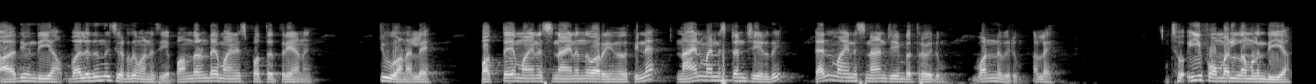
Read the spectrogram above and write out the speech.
ആദ്യം എന്ത് ചെയ്യാം? വലുതെന്ന് ചെറുത് മൈനസ് ചെയ്യുക പന്ത്രണ്ട് മൈനസ് പത്ത് എത്രയാണ്? ടു ആണല്ലേ? പത്ത് മൈനസ് നയൻ എന്ന് പറയുന്നത്. പിന്നെ നയൻ മൈനസ് ടെൻ ചെയ്യരുത്. ടെൻ മൈനസ് നയൻ ചെയ്യുമ്പോൾ എത്ര വരും? വണ്ണ് വരും അല്ലേ? സോ ഈ ഫോമാറ്റിൽ നമ്മൾ എന്ത് ചെയ്യുക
